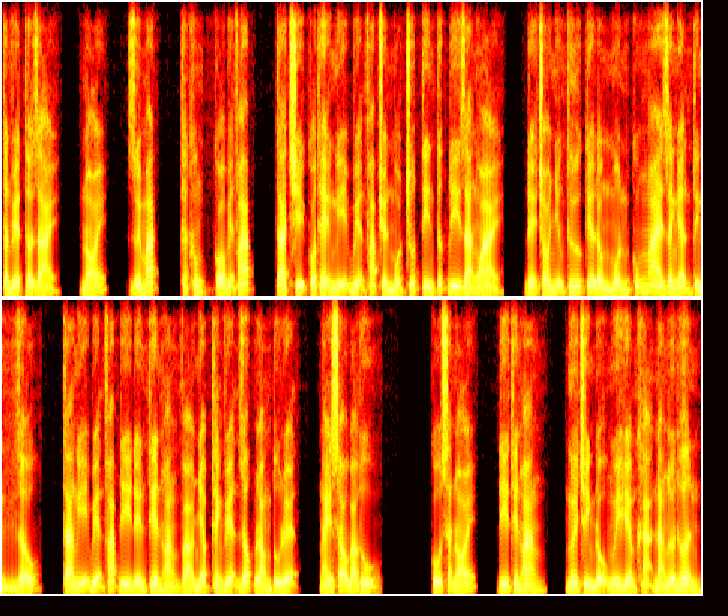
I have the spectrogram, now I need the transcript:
Tân việt thở dài, nói, dưới mắt thật không có biện pháp, ta chỉ có thể nghĩ biện pháp truyền một chút tin tức đi ra ngoài, để cho những thứ kia đồng môn cũng mai danh nhận tình dấu. Ta nghĩ biện pháp đi đến thiên hoang vào nhập thánh viện dốc lòng tu luyện, ngày sau báo thủ. Cố sát nói, đi thiên hoang, ngươi trình độ nguy hiểm khả năng lớn hơn,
